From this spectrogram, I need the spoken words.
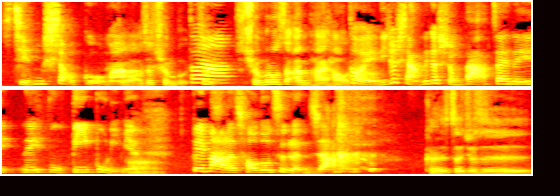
节目效果嘛？对啊，这全部对啊，全部都是安排好的。对，你就想那个熊大在那那一部第一部里面被骂了超多次人渣，可是这就是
